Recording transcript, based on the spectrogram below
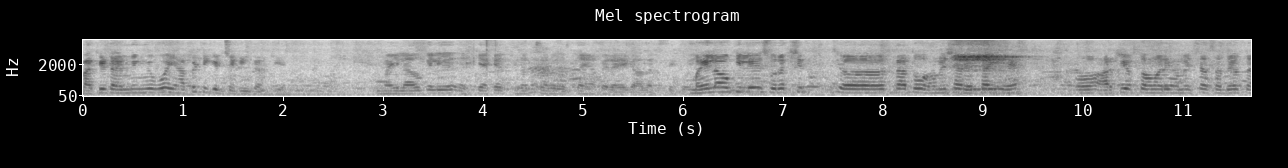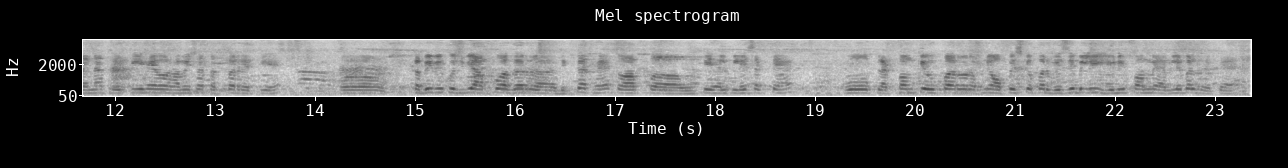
बाकी टाइमिंग में वो यहाँ पे टिकट चेकिंग करती है। महिलाओं के लिए क्या क्या सुरक्षा व्यवस्था यहाँ पे रहेगा अलग से कोई? महिलाओं के लिए सुरक्षित का तो हमेशा रहता ही है। और आरपीएफ तो हमारे हमेशा सदैव तैनात रहती है और हमेशा तत्पर रहती है। और कभी भी कुछ भी आपको अगर दिक्कत है तो आप उनकी हेल्प ले सकते हैं। वो प्लेटफॉर्म के ऊपर और अपने ऑफ़िस के ऊपर विजिबली यूनिफॉर्म में अवेलेबल रहते हैं।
